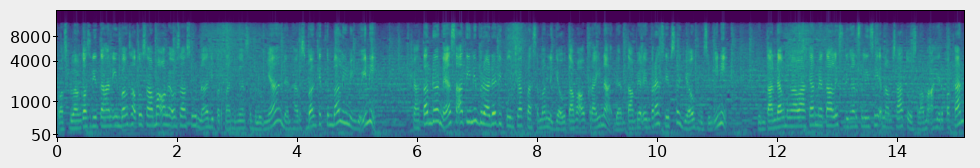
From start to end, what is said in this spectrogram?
Los Blancos ditahan imbang satu sama oleh Osasuna di pertandingan sebelumnya dan harus bangkit kembali minggu ini. Shakhtar Donetsk saat ini berada di puncak klasemen Liga Utama Ukraina dan tampil impresif sejauh musim ini. Tim tandang mengalahkan Metalis dengan selisih 6-1 selama akhir pekan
